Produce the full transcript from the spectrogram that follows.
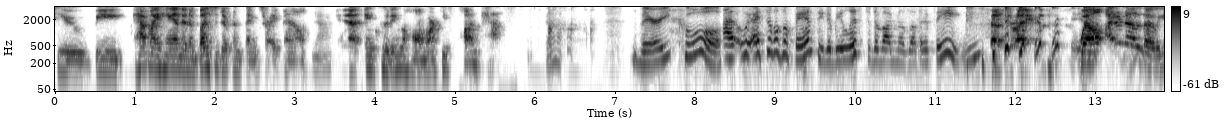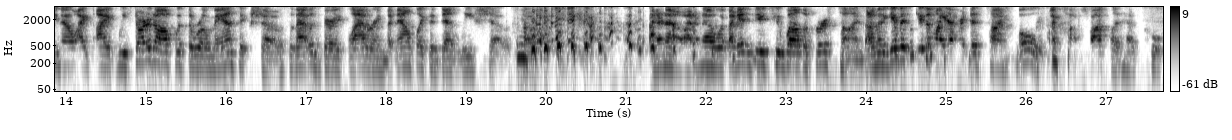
to be have my hand in a bunch of different things right now, Yeah. uh, including the Hallmarkies podcast. Very cool. I, I still feel so fancy to be listed among those other things. That's right. well, I don't know though. You know, I, I we started off with the romantic show, so that was very flattering. But now it's like the Dead Leaf show. So I don't know. I don't know if I didn't do too well the first time, but I'm going to give it give it my effort this time. Oh, my hot chocolate has cooled.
